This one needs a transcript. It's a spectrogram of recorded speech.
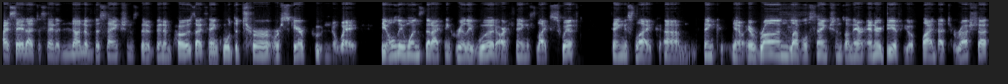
I say that to say that none of the sanctions that have been imposed, I think, will deter or scare Putin away. The only ones that I think really would are things like SWIFT things like um, think you know Iran level sanctions on their energy. If you applied that to Russia,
